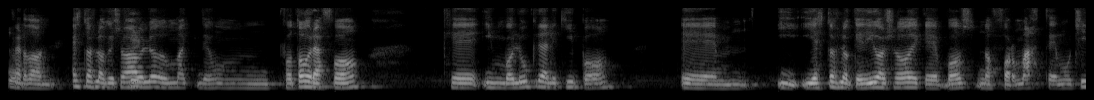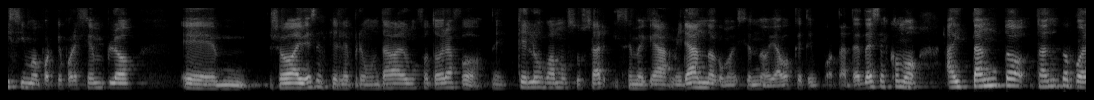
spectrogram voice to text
Perdón, esto es lo que yo hablo de un, de un, fotógrafo que involucre al equipo em, y, y esto es lo que digo yo de que vos nos formaste muchísimo porque, por ejemplo, Em, yo hay veces que le preguntaba a algún fotógrafo de qué luz vamos a usar y se me queda mirando como diciendo, ¿y a vos qué te importa? Entonces es como, hay tanto, tanto por...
